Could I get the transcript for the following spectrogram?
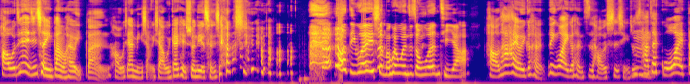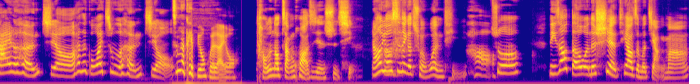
好，我今天已经撑一半，我还有一半，好，我现在冥想一下，我应该可以顺利的撑下去。到底为什么会问这种问题呀、好，他还有一个很另外一个很自豪的事情，就是他嗯在国外待了很久，他在国外住了很久，真的可以不用回来哦。讨论到脏话这件事情，然后又是那个蠢问题，好，说你知道德文的 shit 要怎么讲吗？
